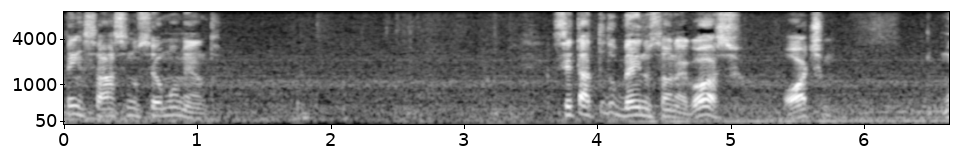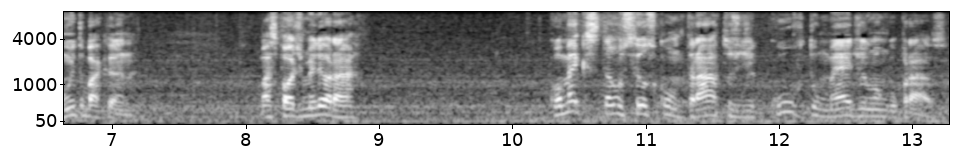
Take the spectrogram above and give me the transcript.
pensasse no seu momento. Se está tudo bem no seu negócio, Ótimo, muito bacana. Mas pode melhorar. Como é que estão os seus contratos de curto, médio e longo prazo?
